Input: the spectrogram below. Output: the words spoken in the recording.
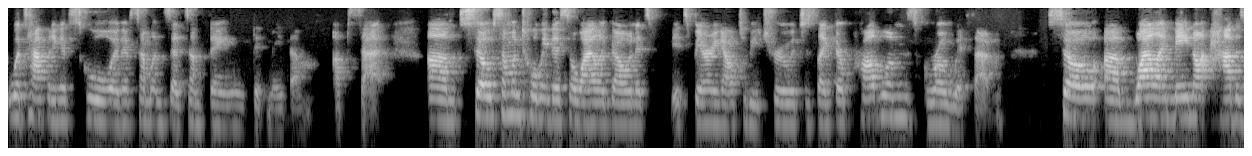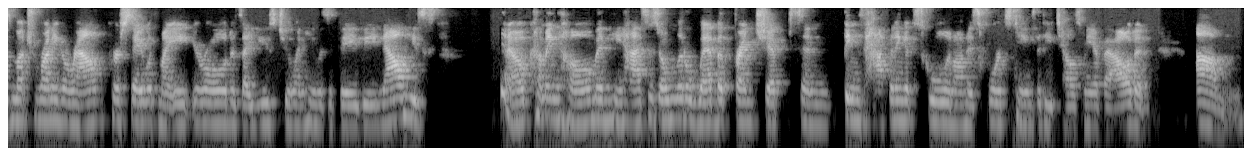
what's happening at school, and if someone said something that made them upset. Um, so someone told me this a while ago, and it's it's bearing out to be true. It's just like their problems grow with them. So um, while I may not have as much running around per se with my eight year old as I used to when he was a baby, now he's you know, coming home and he has his own little web of friendships and things happening at school and on his sports teams that he tells me about. And um,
